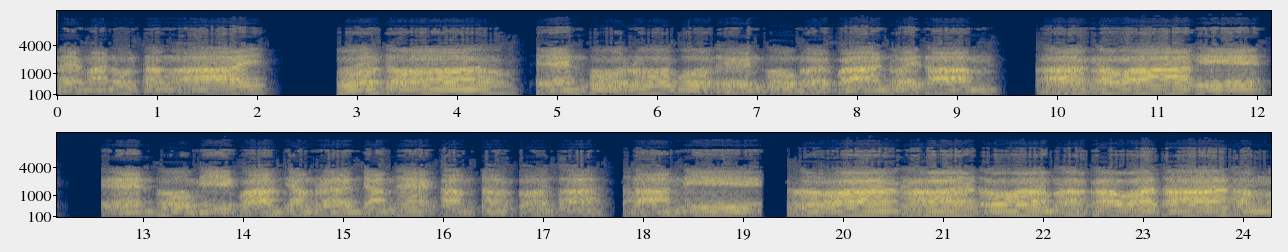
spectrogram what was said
และมนุษย์ท ธรรมภาควาทีเป็นผู้มีความจำเริญจำแนกคำสั่งสอนสัตว์ดังนี้ตัวคาตัวภะคะวตาธรรมโม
